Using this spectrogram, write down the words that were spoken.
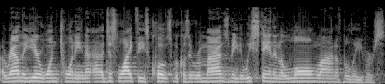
around the year 120. And I just like these quotes because it reminds me that we stand in a long line of believers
